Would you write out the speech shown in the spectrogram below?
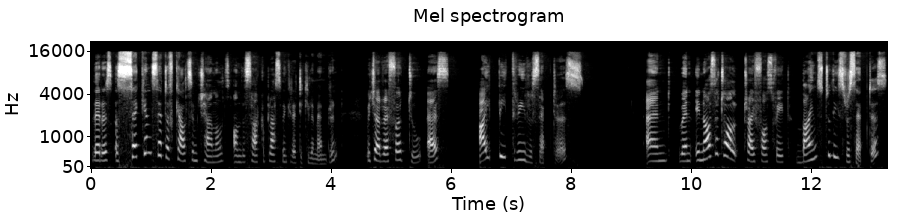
There is a second set of calcium channels on the sarcoplasmic reticular membrane, which are referred to as IP3 receptors and when inositol triphosphate binds to these receptors,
